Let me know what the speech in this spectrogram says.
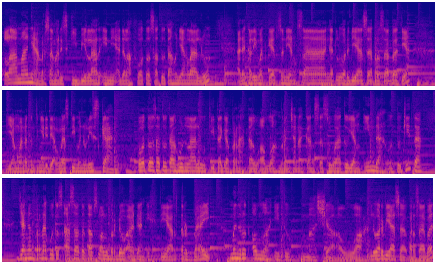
lamanya bersama Rizky Bilar. Ini adalah foto satu tahun yang lalu. Ada kalimat caption yang sangat luar biasa persahabat ya. Yang mana tentunya Dede Lesti menuliskan Foto satu tahun lalu kita gak pernah tahu Allah merencanakan sesuatu yang indah untuk kita Jangan pernah putus asa, tetap selalu berdoa dan ikhtiar terbaik. Menurut Allah itu Masya Allah. Luar biasa para sahabat.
